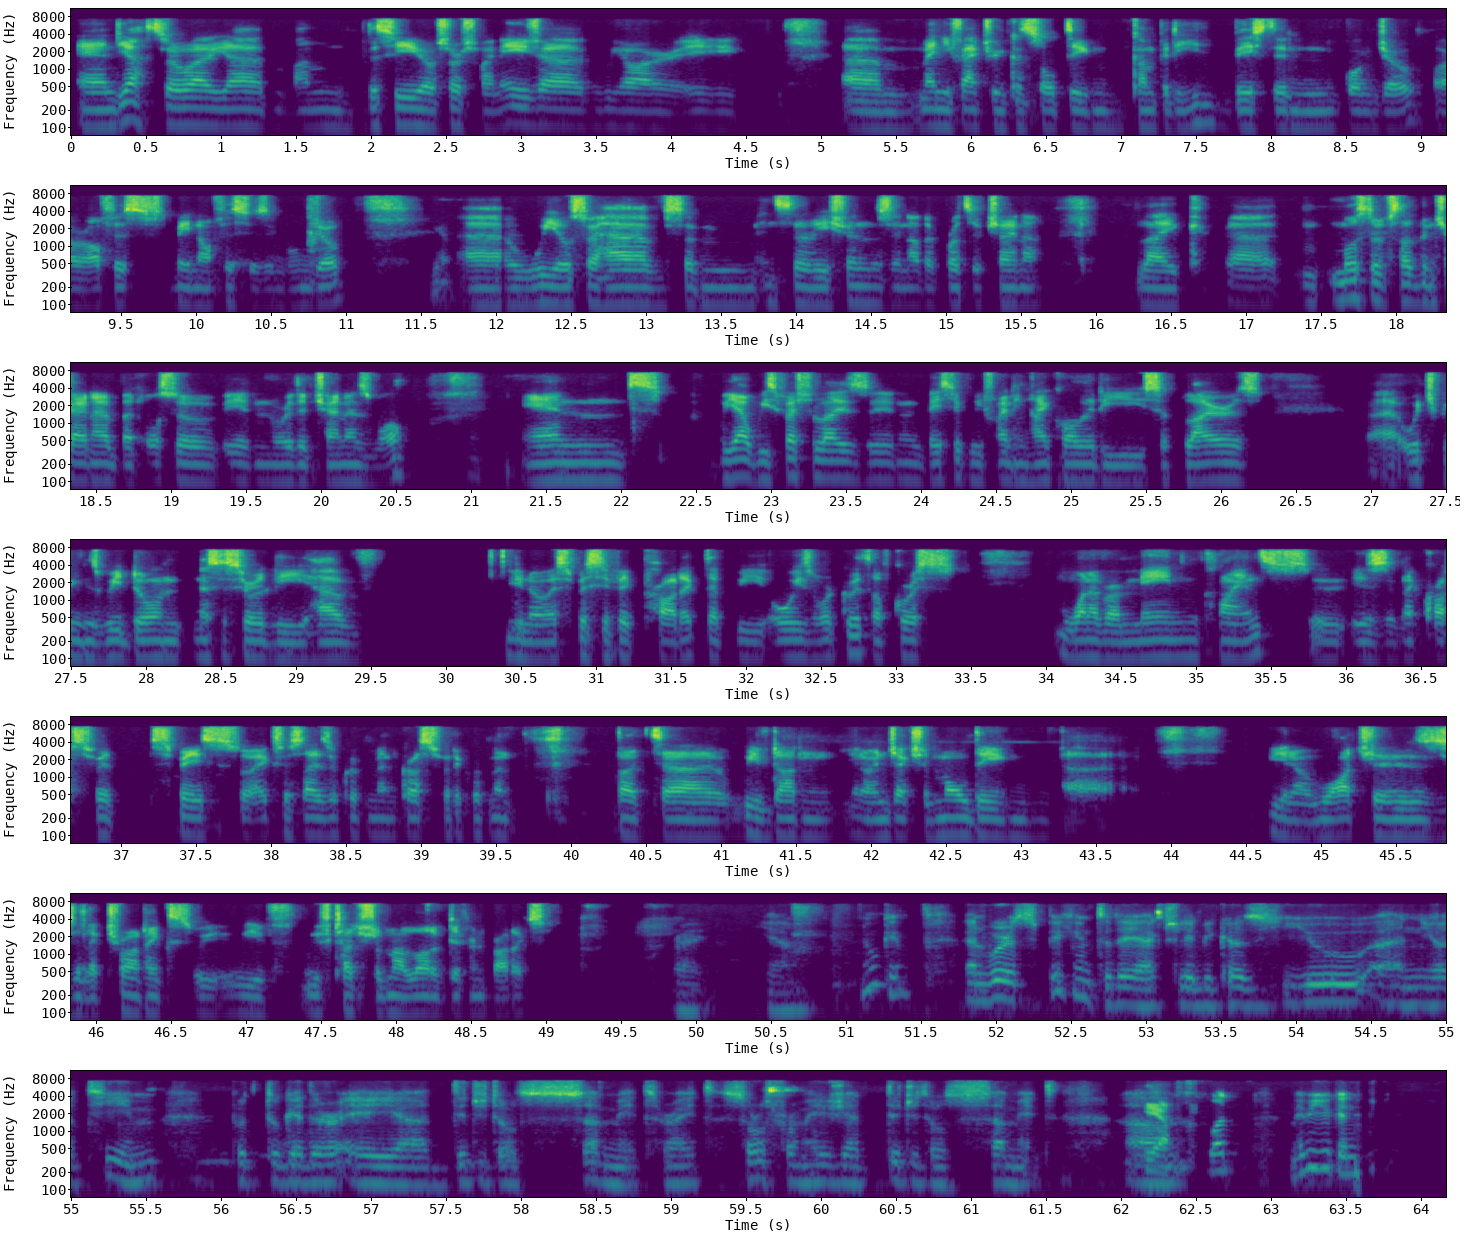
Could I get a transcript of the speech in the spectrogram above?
and yeah so i uh, i'm the ceo of sourcefine asia we are a um, manufacturing consulting company based in Guangzhou. Our office, main office, is in Guangzhou. Yeah. Uh, we also have some installations in other parts of China like uh, most of southern China, but also in northern China as well. And yeah, we specialize in basically finding high quality suppliers, uh, which means we don't necessarily have, you know, a specific product that we always work with. Of course, one of our main clients is in the CrossFit space, so exercise equipment, CrossFit equipment. But uh, we've done, you know, injection molding, uh, you know watches electronics we, we've we've touched on a lot of different products. Right. Yeah. Okay. And we're speaking today actually because you and your team put together a uh, digital summit right? Source from asia digital summit. Um, yeah. what maybe you can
